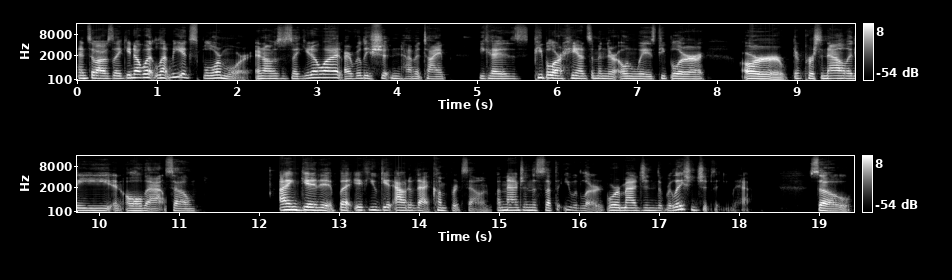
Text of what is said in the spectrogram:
And so I was like, you know what? Let me explore more. And I was just like, you know what? I really shouldn't have a type because people are handsome in their own ways. People are, are their personality and all that. So I get it. But if you get out of that comfort zone, imagine the stuff that you would learn or imagine the relationships that you would have. So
